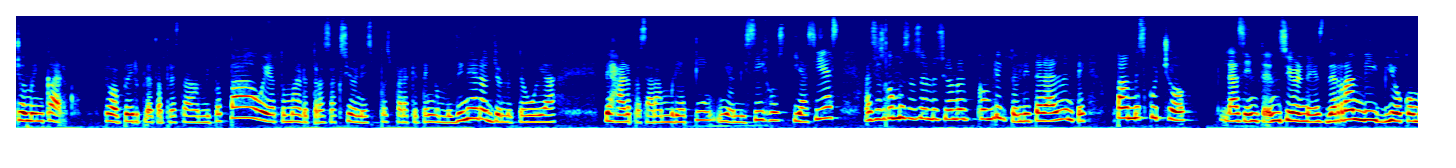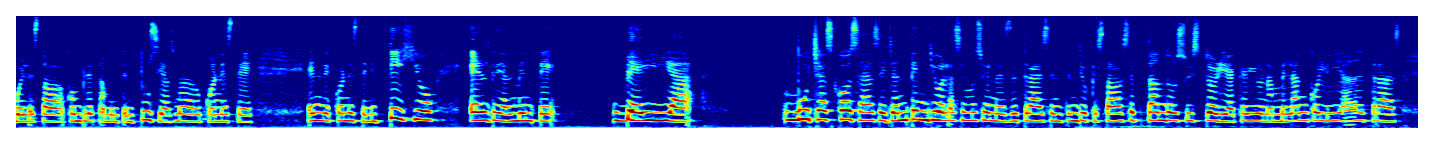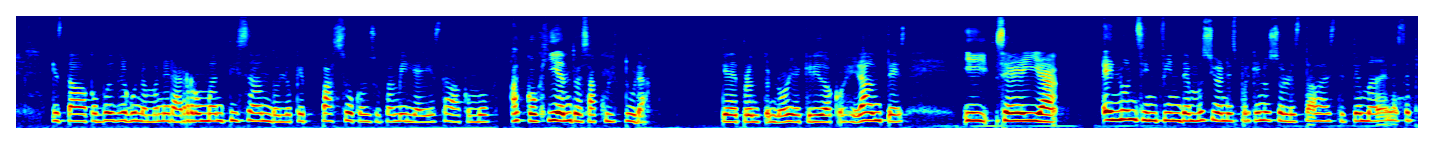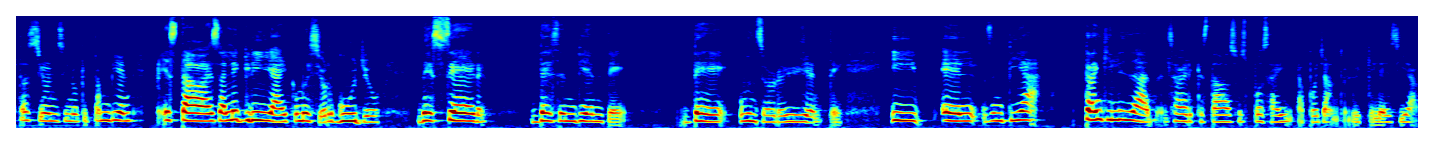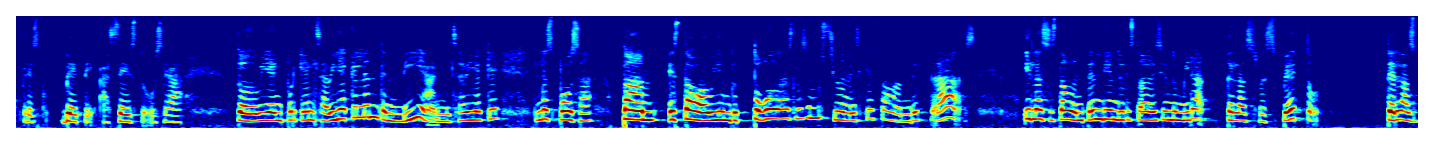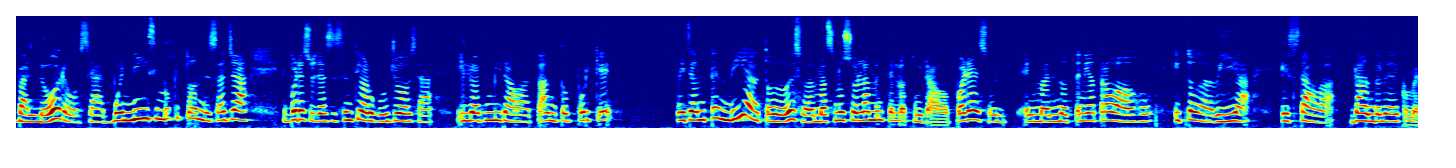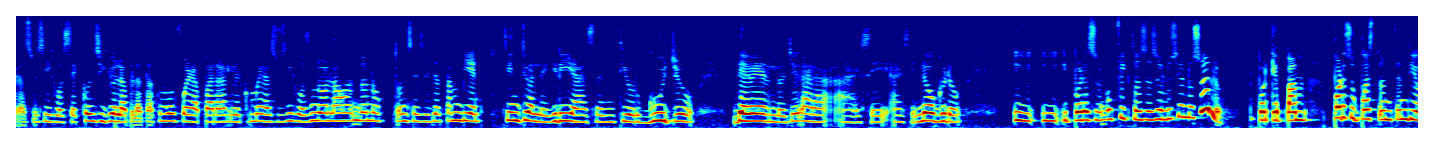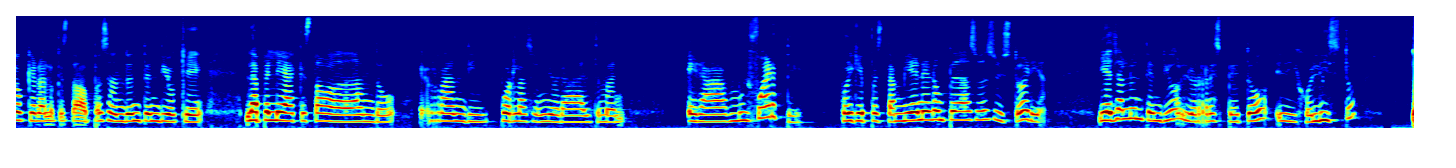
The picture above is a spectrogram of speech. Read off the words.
yo me encargo le voy a pedir plata prestada a mi papá, voy a tomar otras acciones pues para que tengamos dinero, yo no te voy a dejar pasar hambre a ti ni a mis hijos y así es, así es como se soluciona el conflicto, literalmente Pam escuchó las intenciones de Randy, vio cómo él estaba completamente entusiasmado con este, con este litigio, él realmente veía muchas cosas, ella entendió las emociones detrás, entendió que estaba aceptando su historia, que había una melancolía detrás, que estaba como de alguna manera romantizando lo que pasó con su familia y estaba como acogiendo esa cultura de pronto no había querido acoger antes y se veía en un sinfín de emociones porque no solo estaba este tema de la aceptación, sino que también estaba esa alegría y como ese orgullo de ser descendiente de un sobreviviente. Y él sentía tranquilidad al saber que estaba su esposa ahí apoyándolo y que le decía, fresco, vete, haz esto. O sea, todo bien, porque él sabía que la entendían, él sabía que la esposa, Pam, estaba viendo todas las emociones que estaban detrás y las estaba entendiendo y le estaba diciendo, mira, te las respeto, te las valoro, o sea, buenísimo que tú andes allá y por eso ya se sentía orgullosa y lo admiraba tanto porque ella entendía todo eso, además no solamente lo admiraba por eso, el, el man no tenía trabajo y todavía estaba dándole de comer a sus hijos, se consiguió la plata como fuera para darle de comer a sus hijos, no la abandonó. Entonces ella también sintió alegría, sintió orgullo de verlo llegar a, ese, a ese logro. Y, y, y, por eso el conflicto se solucionó solo, porque Pam, por supuesto, entendió que era lo que estaba pasando, entendió que la pelea que estaba dando Randy por la señora Altman era muy fuerte, porque pues también era un pedazo de su historia. Y ella lo entendió, lo respetó y dijo, listo,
